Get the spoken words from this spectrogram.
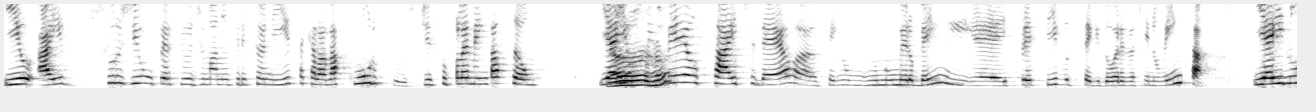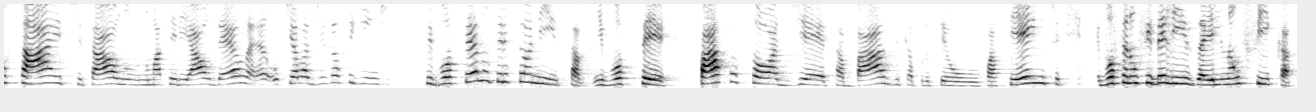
e aí surgiu o perfil de uma nutricionista que ela dá cursos de suplementação. E aí eu fui ver o site dela, tem um, um número bem é, expressivo de seguidores aqui no Insta. E aí no site e tal, no, no material dela, é- o que ela diz é o seguinte: se você é nutricionista e você passa só a dieta básica para o teu paciente, você não fideliza, ele não fica.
